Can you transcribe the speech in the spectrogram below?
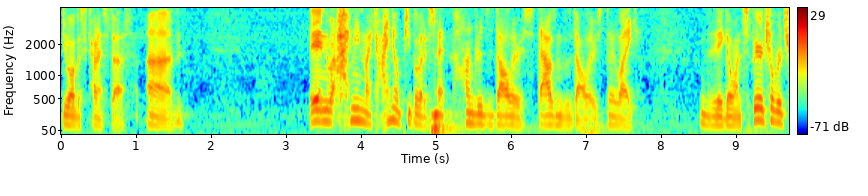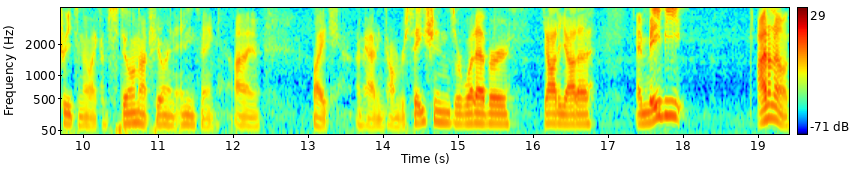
do all this kind of stuff. Um, and I mean, like, I know people that have spent hundreds of dollars, thousands of dollars. They're like, they go on spiritual retreats and they're like, I'm still not feeling anything. I'm like, I'm having conversations or whatever, yada, yada. And maybe, I don't know,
